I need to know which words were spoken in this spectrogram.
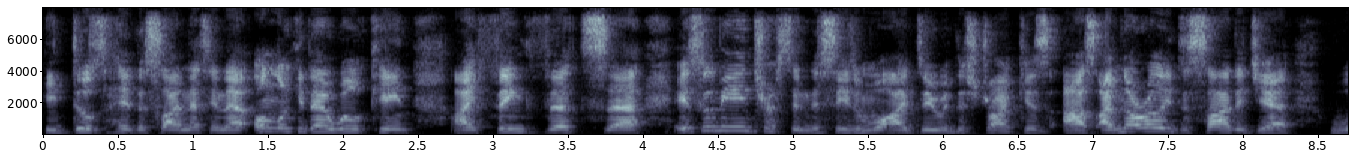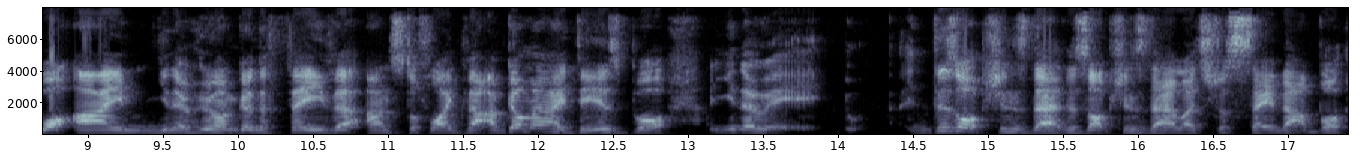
He does hit the side netting there. Unlucky there, Will Keane. I think that uh, it's going to be interesting this season what I do with the strikers as I've not really decided yet what I'm, you know, who I'm going to favour and stuff like that. I've got my ideas, but, you know, it, there's options there. There's options there. Let's just say that. But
